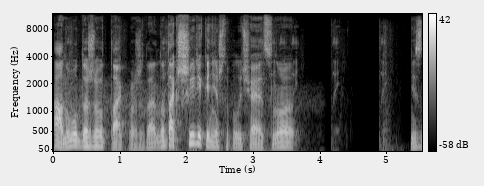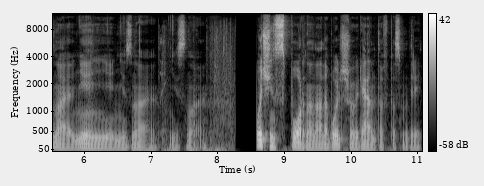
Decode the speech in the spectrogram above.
А, ну вот даже вот так может, да? Ну так шире, конечно, получается, но... Не знаю, не-не-не, не знаю, не знаю. Очень спорно, надо больше вариантов посмотреть.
